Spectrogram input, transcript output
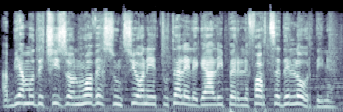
Abbiamo deciso nuove assunzioni e tutele legali per le forze dell'ordine.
